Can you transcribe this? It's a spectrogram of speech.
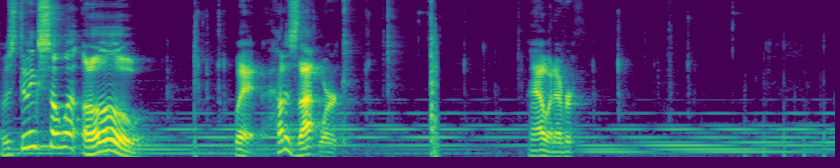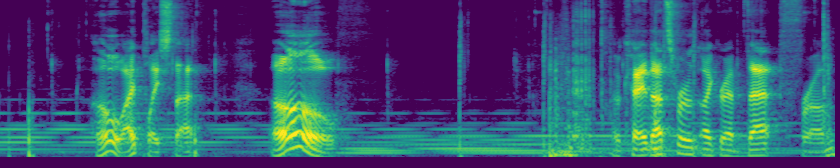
I was doing so well. Oh. Wait, how does that work? Yeah, whatever. Oh, I placed that. Oh! Okay, that's where I grabbed that from.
